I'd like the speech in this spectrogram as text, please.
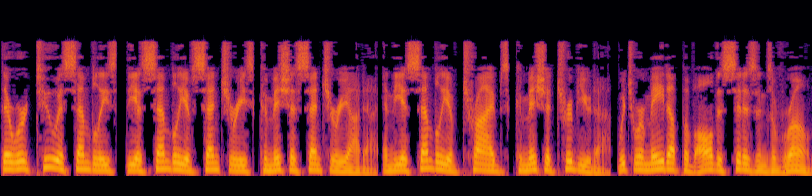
There were two assemblies, the Assembly of Centuries Centuriata and the Assembly of Tribes Tributa, which were made up of all the citizens of Rome.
